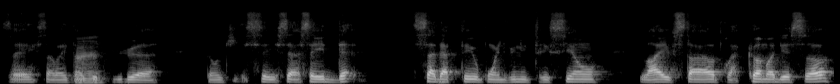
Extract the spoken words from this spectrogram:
ça va être un peu plus. Euh, donc, c'est assez s'adapter au point de vue nutrition, lifestyle pour accommoder ça,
